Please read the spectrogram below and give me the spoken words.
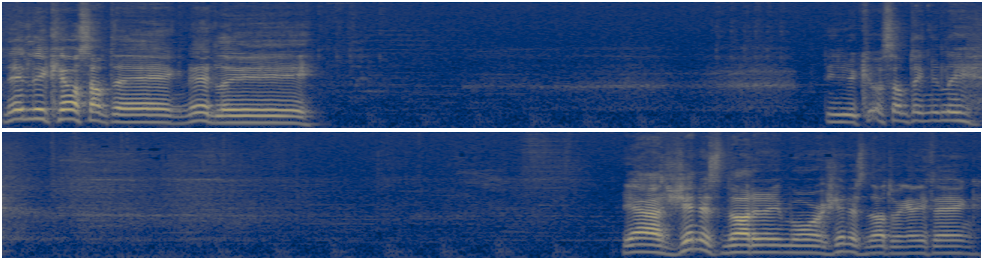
Nidalee, kill something! Nidalee! Need to kill something, Nidalee? Yeah, Jhin is not anymore. Jhin is not doing anything.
